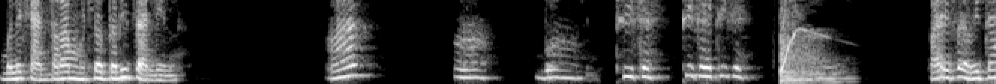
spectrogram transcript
मला शांताराम म्हटलं तरी चालेल. आ? ठीक आहे ठीक आहे ठीक आहे. काय सविता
